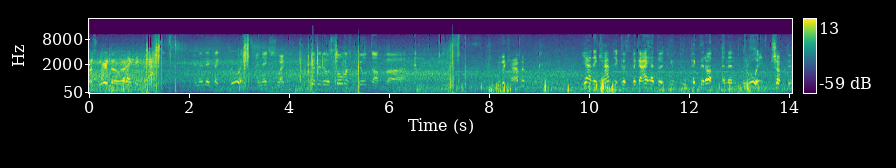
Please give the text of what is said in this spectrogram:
That's weird though, But right? like they capped it, and then they like threw it, and they just went because there was so much built up. Uh, Did they cap it? Yeah, they capped it because the guy had to. He, he picked it up and then threw it, Chucked it.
